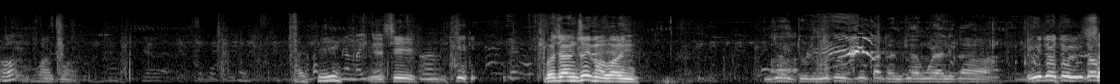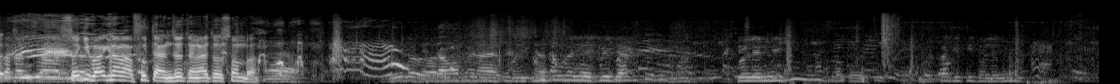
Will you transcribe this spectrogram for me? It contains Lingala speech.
Oh, bonsoir. Merci. Merci. Boza nzoi mabani. Nzoi tolingi tokata nzoi yango yali kaka. Soki bazalaki na mafuta ya nzoto ngai tosomba. Tolembi. Tolembi.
